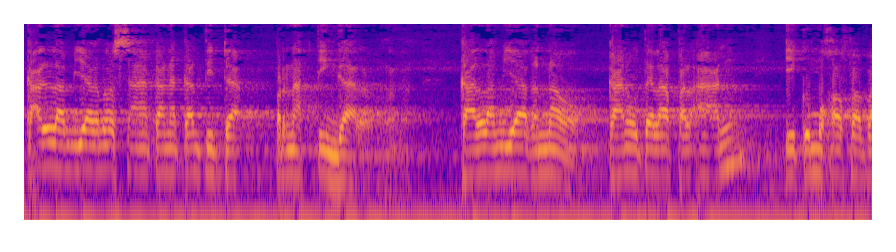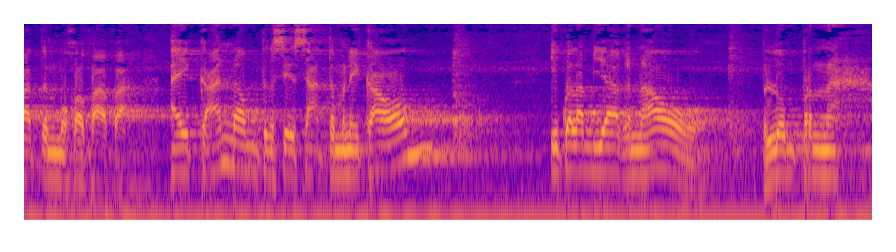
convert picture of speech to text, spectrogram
kalam yaghnau seakan-akan tidak pernah tinggal. Kalam yaghnau kanu telafal an iku mukhafafatun mukhafafah ai kanam tegese sak temene kaum ikulam yagnau belum pernah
